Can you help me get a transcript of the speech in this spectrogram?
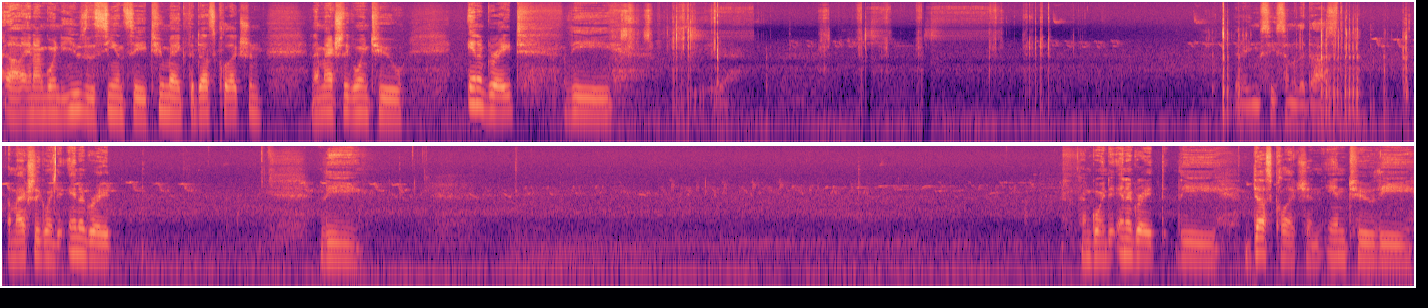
Uh, and I'm going to use the CNC to make the dust collection. And I'm actually going to integrate the There you can see some of the dust. I'm actually going to integrate the I'm going to integrate the dust collection into the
